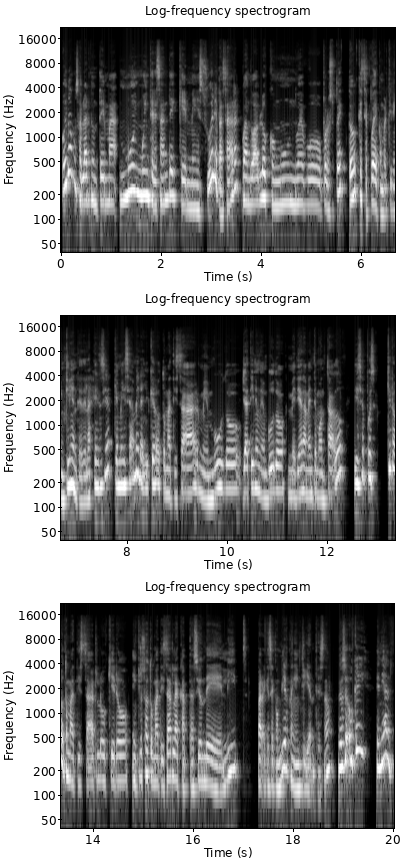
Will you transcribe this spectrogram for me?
Hoy vamos a hablar de un tema muy, muy interesante que me suele pasar cuando hablo con un nuevo prospecto que se puede convertir en cliente de la agencia, que me dice, ah, mira, yo quiero automatizar mi embudo, ya tiene un embudo medianamente montado. Dice, pues quiero automatizarlo, quiero incluso automatizar la captación de leads para que se conviertan en clientes, ¿no? Entonces, ok, genial,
